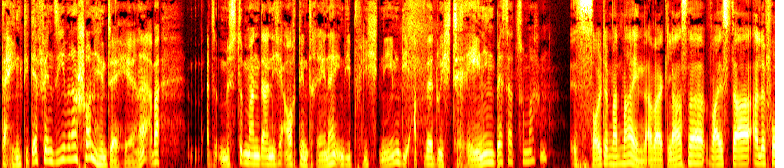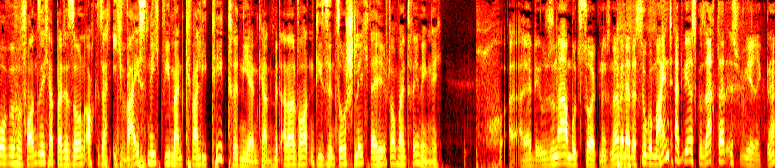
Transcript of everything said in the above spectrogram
da hinkt die Defensive noch schon hinterher. Ne? Aber also müsste man da nicht auch den Trainer in die Pflicht nehmen, die Abwehr durch Training besser zu machen? Es sollte man meinen, aber Glasner weiß da alle Vorwürfe von sich, hat bei der Zone auch gesagt, ich weiß nicht, wie man Qualität trainieren kann. Mit anderen Worten, die sind so schlecht, da hilft auch mein Training nicht. Puh, Alter, ist ein Armutszeugnis, ne? Wenn er das so gemeint hat, wie er es gesagt hat, ist schwierig, ne?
